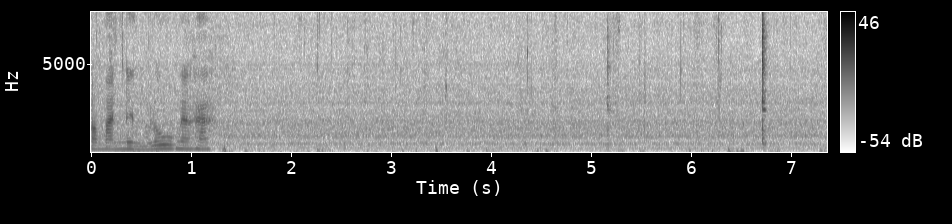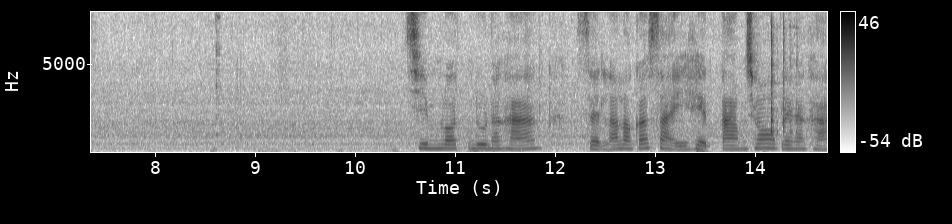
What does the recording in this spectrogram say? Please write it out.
ประมาณหนึ่งลูกนะคะ ชิมรสดูนะคะ เสร็จแล้วเราก็ใส่เห็ดตามชอบเลยนะคะ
